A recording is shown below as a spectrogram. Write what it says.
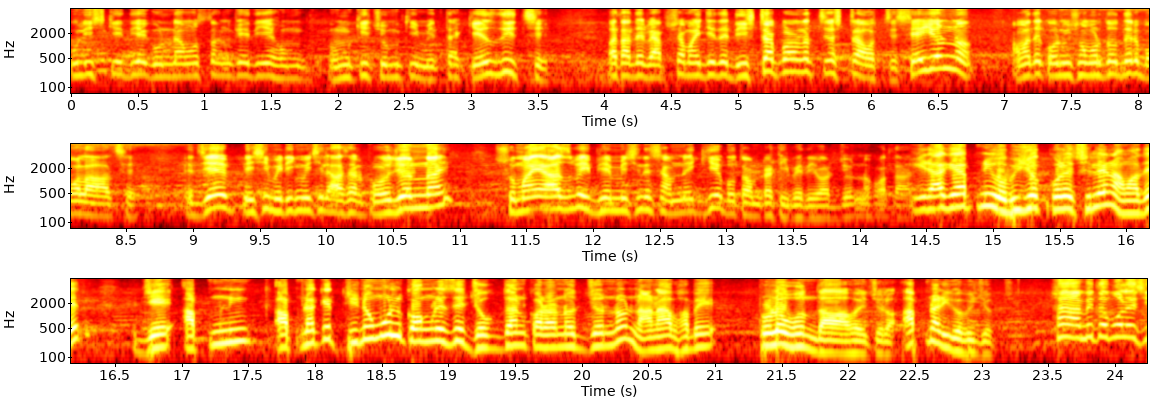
পুলিশকে দিয়ে, গুন্ডামস্তানকে দিয়ে হুম, হুমকি চুমকি, মিথ্যা কেস দিচ্ছে বা তাদের ব্যবসা বাণিজ্যতে ডিস্টার্ব করার চেষ্টা হচ্ছে, সেই জন্য আমাদের কর্মী সমর্থকদের বলা আছে। যে বেশি মিটিং মিছিল আসার প্রয়োজন নাই সময় আসবে ইভিএম মেশিনের সামনে গিয়ে বোতামটা টিপে দেওয়ার জন্য কথা এর আগে আপনি অভিযোগ করেছিলেন আমাদের যে আপনি আপনাকে তৃণমূল কংগ্রেসে যোগদান করানোর জন্য নানাভাবে প্রলোভন দেওয়া হয়েছিল। আপনারই অভিযোগ ছিল। হ্যাঁ আমি তো বলেছি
